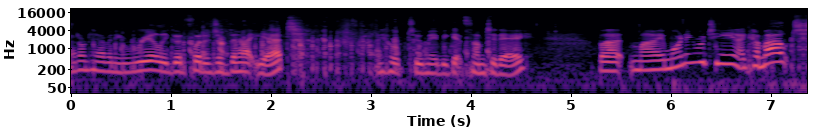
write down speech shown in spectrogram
I don't have any really good footage of that yet. I hope to maybe get some today. But my morning routine, I come out,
